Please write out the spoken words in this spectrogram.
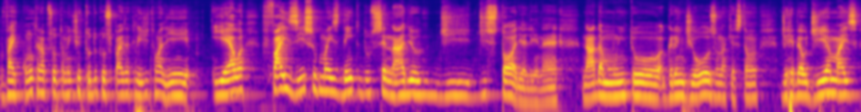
vai contra absolutamente tudo que os pais acreditam ali. E ela faz isso, mas dentro do cenário de, de história ali, né? Nada muito grandioso na questão de rebeldia, mas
